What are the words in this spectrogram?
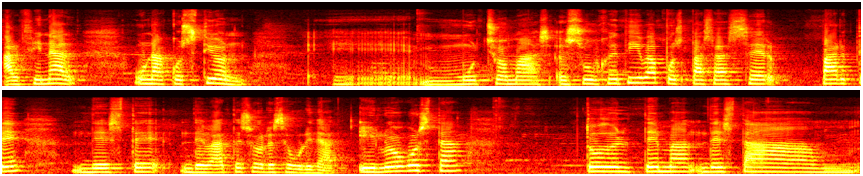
Al final, una cuestión eh, mucho más subjetiva pues pasa a ser parte de este debate sobre seguridad. Y luego está todo el tema de esta mm,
